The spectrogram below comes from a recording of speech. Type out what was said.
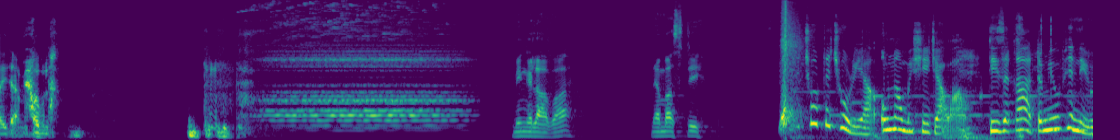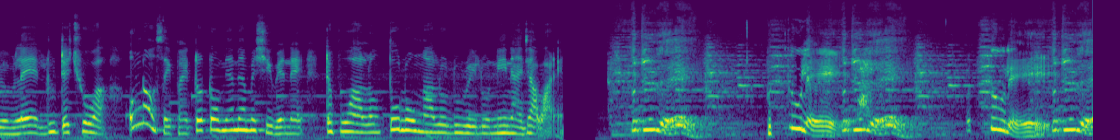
လိုက်ကြမယ်ဟုတ်ပြီလားမင်္ဂလာပါ Namaste တချို့တချို့တွေကအုံနောက်မရှိကြပါဘူးဒီစကားတမျိုးဖြစ်နေပေမလဲလူတချို့ကအုံနောက်စိတ်ပိုင်းတော်တော်များများမရှိဘဲနဲ့တပွားလုံးသူ့လိုငါလိုလူတွေလိုနေနိုင်ကြပါတယ်ဘာတူးလဲဘာတူးလဲဘာတူးလဲဘာတူးလဲဘာတူးလဲ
